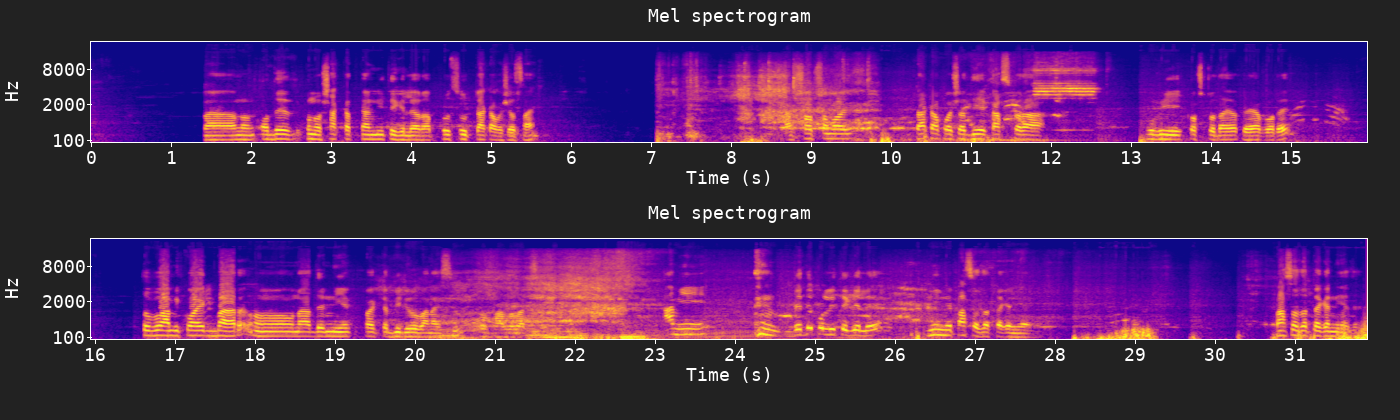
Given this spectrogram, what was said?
ওদের কোনো সাক্ষাৎকার নিতে গেলে ওরা প্রচুর টাকা পয়সা চায়। আর সব সময় টাকা পয়সা দিয়ে কাজ করা খুবই কষ্টদায়ক হয়ে পড়ে। তবু আমি কয়েকবার ওনাদের নিয়ে কয়েকটা ভিডিও বানাইছি। খুব ভালো লাগছে। আমি বেদেপল্লিতে গেলে নিম্নে পাঁচ হাজার টাকা নিয়ে যায় পাঁচ হাজার টাকা নিয়ে যায়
